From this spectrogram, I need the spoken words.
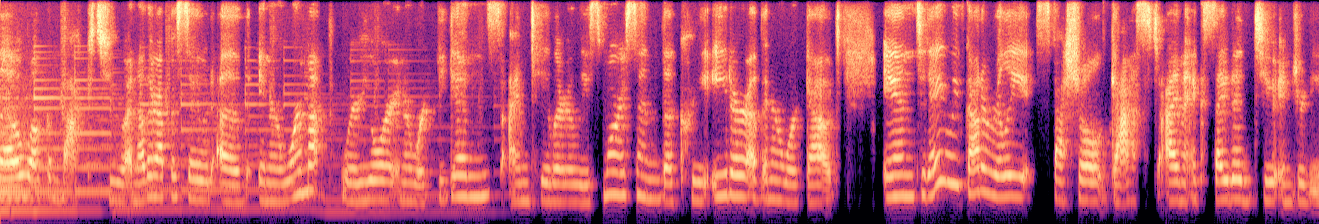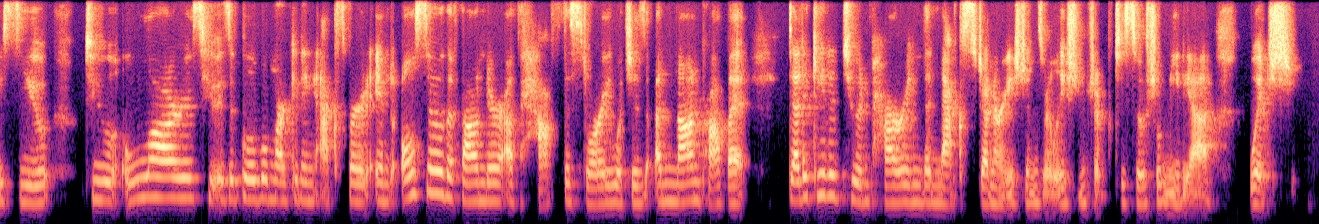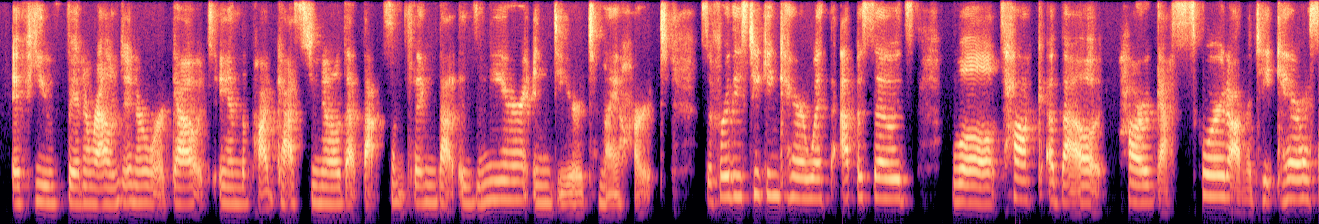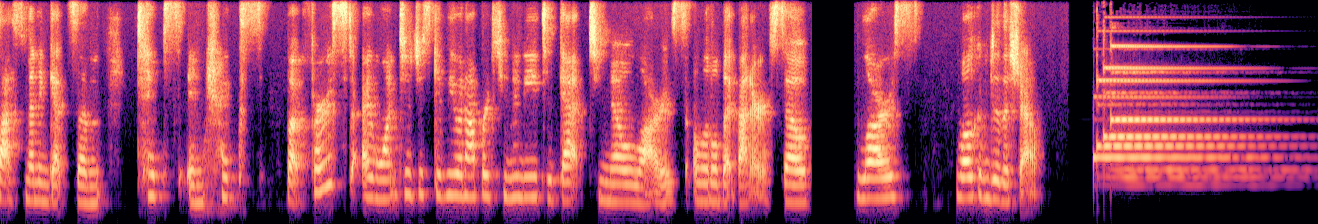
Hello, welcome back to another episode of Inner Workout, where your inner work begins. I'm Taylor Elyse Morrison, the creator of Inner Workout. And today we've got a really special guest. I'm excited to introduce you to Lars, who is a global marketing expert and also the founder of Half the Story, which is a nonprofit dedicated to empowering the next generation's relationship to social media, which if you've been around inner workout and the podcast, you know that that's something that is near and dear to my heart. So, for these taking care with episodes, we'll talk about how our guests scored on the take care assessment and get some tips and tricks. But first, I want to just give you an opportunity to get to know Lars a little bit better. So, Lars, welcome to the show.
